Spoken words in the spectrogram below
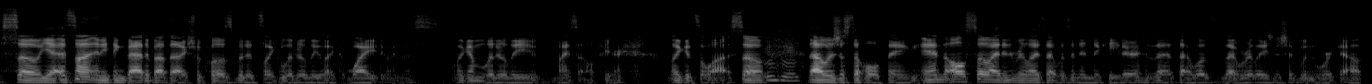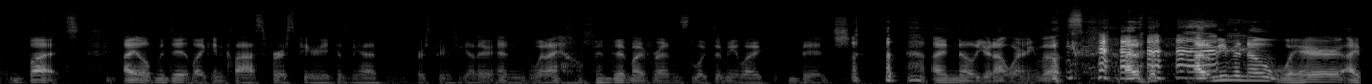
So yeah, it's not anything bad about the actual clothes, but it's like literally like, why are you doing this? Like I'm literally myself here. like it's a lot. So hmm that was just the whole thing. And also I didn't realize that was an indicator that that was that relationship wouldn't work out. But I opened it like in class first period because we had first period together and when I opened it my friends looked at me like, "Bitch, I know you're not wearing those." I, I don't even know where I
